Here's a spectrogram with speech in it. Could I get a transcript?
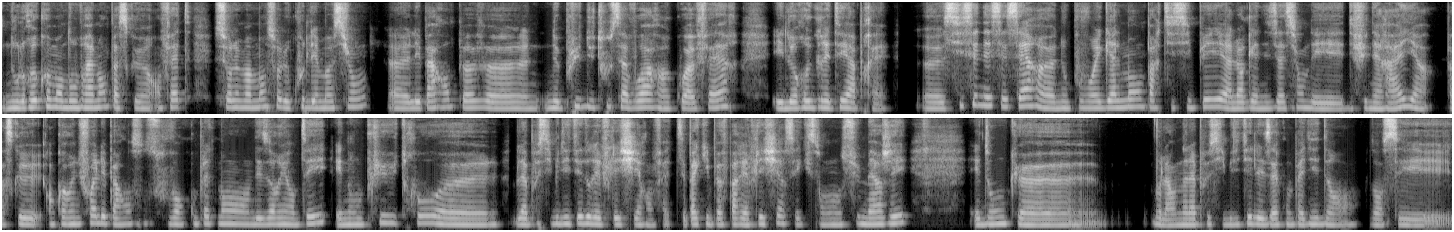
Nous le recommandons vraiment parce que en fait, sur le moment, sur le coup de l'émotion, les parents peuvent ne plus du tout savoir hein, quoi faire et le regretter après. Euh, si c'est nécessaire, euh, nous pouvons également participer à l'organisation des, funérailles parce que encore une fois, les parents sont souvent complètement désorientés et n'ont plus trop euh, la possibilité de réfléchir en fait. C'est pas qu'ils peuvent pas réfléchir, c'est qu'ils sont submergés et donc voilà, on a la possibilité de les accompagner dans dans ces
